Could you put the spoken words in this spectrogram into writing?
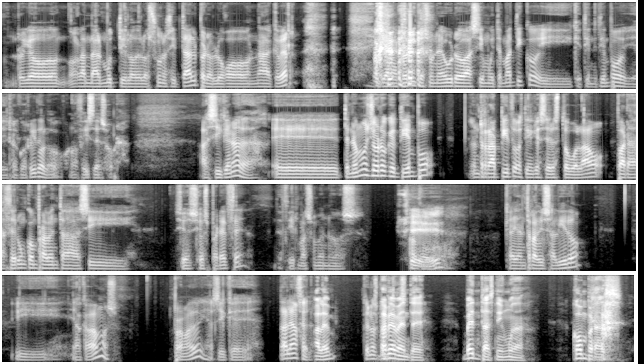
rollo Randall Mutti, lo de los unos y tal, pero luego nada que ver. y Anachronic es un euro así muy temático y que tiene tiempo y recorrido, lo conocéis de sobra. Así que nada, eh, tenemos yo creo que tiempo rápido, tiene que ser esto volado, para hacer un compraventa así, si, os parece, decir más o menos que haya entrado y salido y, acabamos el programa de hoy. Así que dale Ángel. Vale, rápidamente, ventas ninguna, compras.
